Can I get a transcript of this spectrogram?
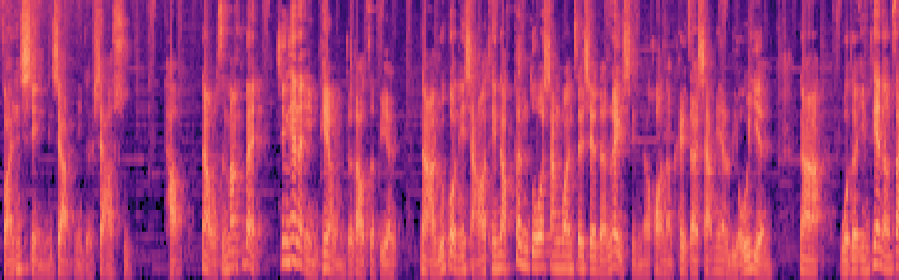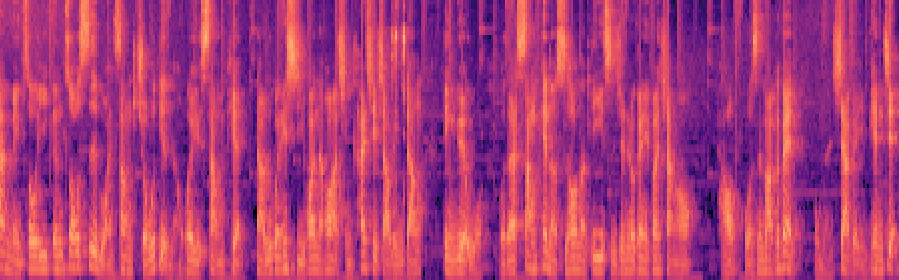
反省一下你的下属。好，那我是 Mark Ben，今天的影片我们就到这边。那如果你想要听到更多相关这些的类型的话呢，可以在下面留言。那我的影片呢，在每周一跟周四晚上九点呢会上片。那如果你喜欢的话，请开启小铃铛，订阅我。我在上片的时候呢，第一时间就跟你分享哦。好，我是 Mark Ben，我们下个影片见，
